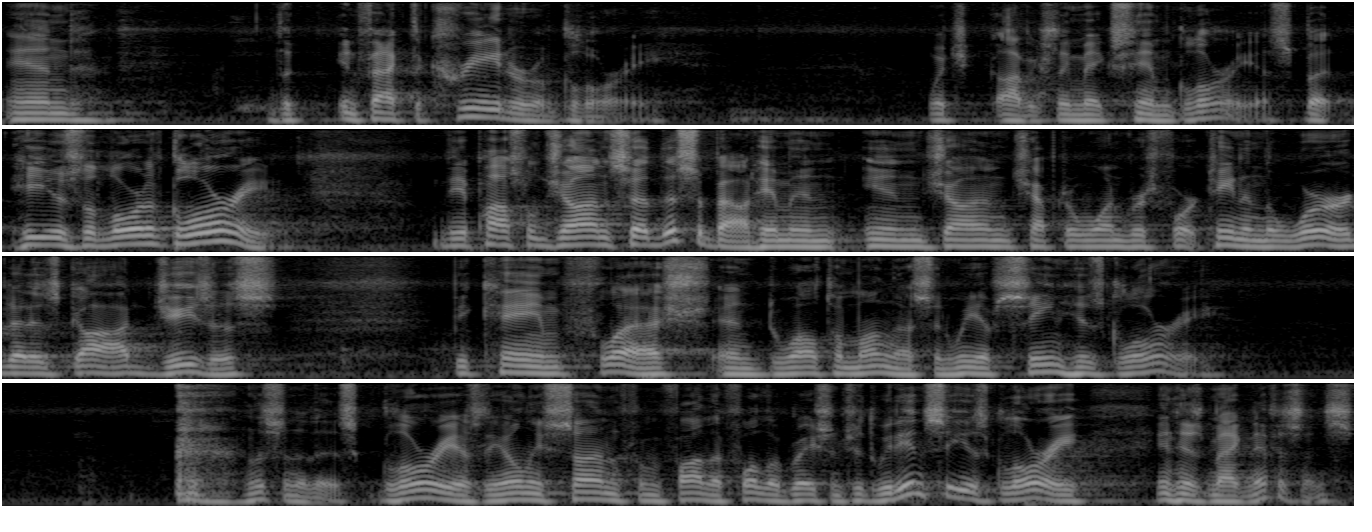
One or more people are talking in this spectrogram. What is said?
and, the, in fact, the creator of glory, which obviously makes him glorious. But he is the Lord of glory. The Apostle John said this about him in, in John chapter 1, verse 14 And the Word, that is God, Jesus, became flesh and dwelt among us, and we have seen his glory. Listen to this glory is the only Son from Father, full of grace and truth. We didn't see his glory in his magnificence.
